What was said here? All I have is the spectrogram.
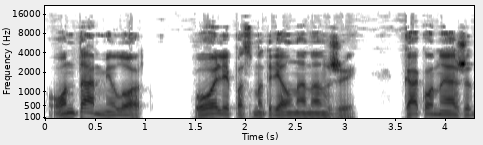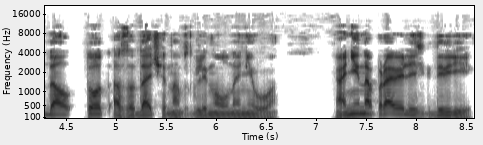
он там, милорд». Уолли посмотрел на Нанжи. Как он и ожидал, тот озадаченно взглянул на него. Они направились к двери,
